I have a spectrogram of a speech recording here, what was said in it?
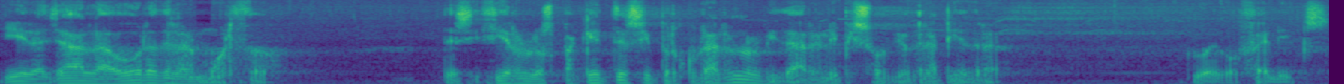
y era ya la hora del almuerzo. Deshicieron los paquetes y procuraron olvidar el episodio de la piedra. Luego Félix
